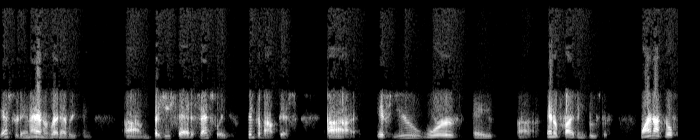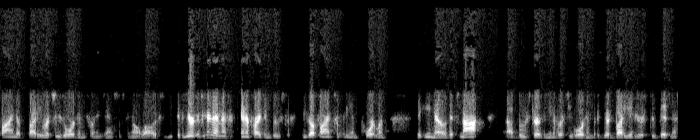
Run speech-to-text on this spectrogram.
yesterday, and I haven't read everything, um, but he said essentially, think about this. Uh, if you were a uh, enterprising booster, why not go find a buddy? Let's use Oregon for an example, since we know it well. If, if you're if you're an enterprising booster, you go find somebody in Portland that you know that's not a booster of the University of Oregon, but a good buddy of yours through business.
